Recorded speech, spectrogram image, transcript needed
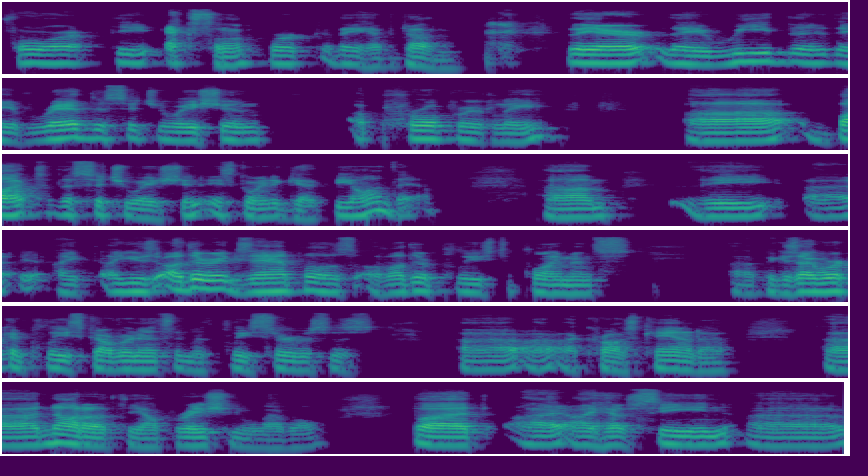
for the excellent work they have done. They're, they read the, they've read the situation appropriately, uh, but the situation is going to get beyond them. Um, the uh, I, I, use other examples of other police deployments uh, because I work in police governance and with police services uh, across Canada, uh, not at the operational level, but I, I have seen uh,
